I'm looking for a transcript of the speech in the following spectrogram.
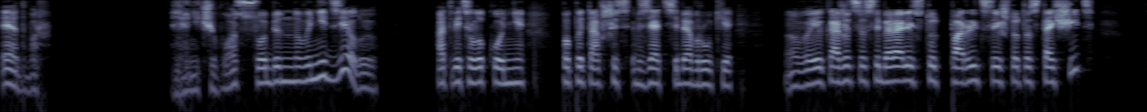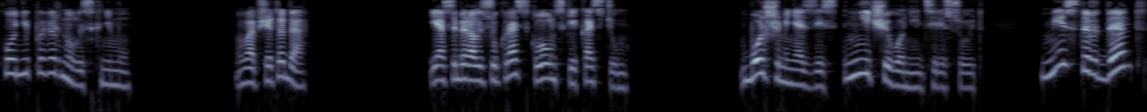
Эдвар. Я ничего особенного не делаю, ответила Конни, попытавшись взять себя в руки. Вы, кажется, собирались тут порыться и что-то стащить? Конни повернулась к нему. Вообще-то да. Я собиралась украсть клоунский костюм. Больше меня здесь ничего не интересует. Мистер Дент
